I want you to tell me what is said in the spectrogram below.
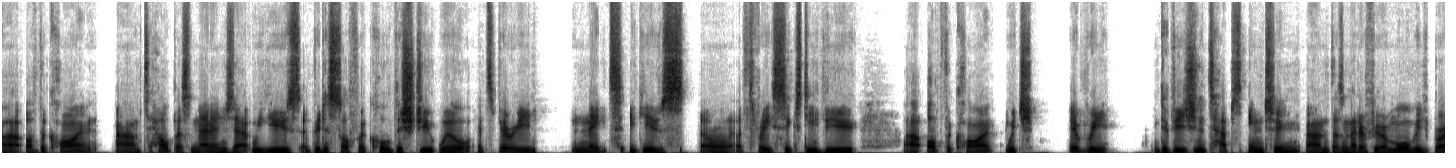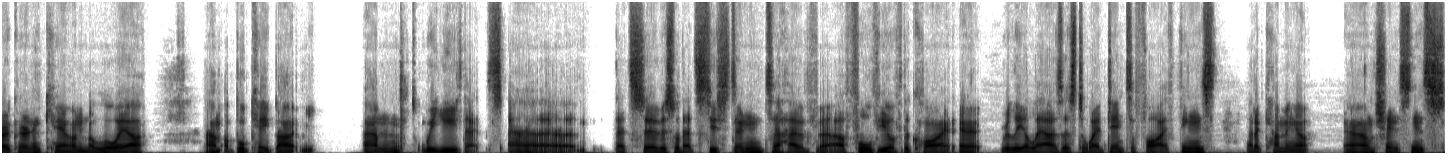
uh, of the client. Um, to help us manage that, we use a bit of software called the Astute Wheel. It's very neat. It gives uh, a 360 view uh, of the client, which every division taps into. Um, doesn't matter if you're a mortgage broker, an accountant, a lawyer, um, a bookkeeper. Um, we use that uh, that service or that system to have a full view of the client, and it really allows us to identify things that are coming up um, for instance,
